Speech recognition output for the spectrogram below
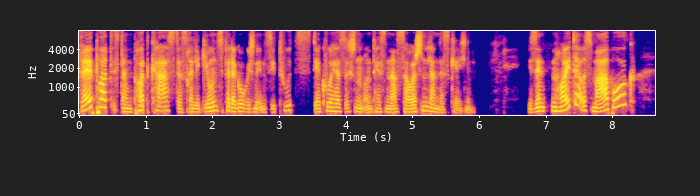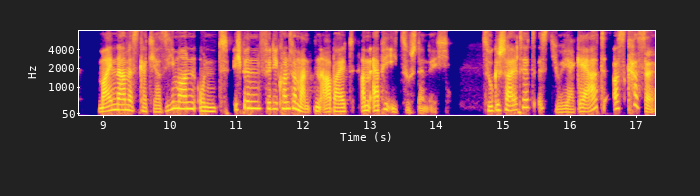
RELPOD ist ein Podcast des Religionspädagogischen Instituts der kurhessischen und hessen-nassauischen Landeskirchen. Wir senden heute aus Marburg. Mein Name ist Katja Simon und ich bin für die Konfirmandenarbeit am RPI zuständig. Zugeschaltet ist Julia Gerd aus Kassel,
